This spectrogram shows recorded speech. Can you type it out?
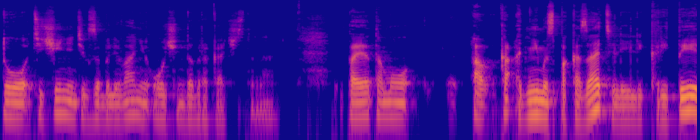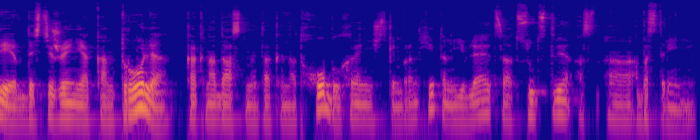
то течение этих заболеваний очень доброкачественное. Поэтому а, одним из показателей или критериев достижения контроля как над астмой, так и над хобл хроническим бронхитом является отсутствие а, обострений.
